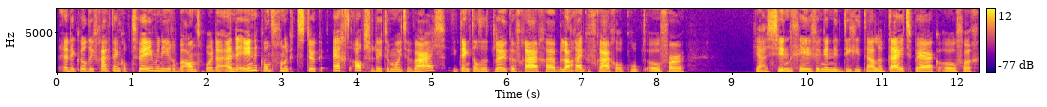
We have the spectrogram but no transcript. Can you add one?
En ik wil die vraag denk ik op twee manieren beantwoorden. Aan de ene kant vond ik het stuk echt absoluut de moeite waard. Ik denk dat het leuke vragen, belangrijke vragen oproept over ja, zingeving in het digitale tijdperk, over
